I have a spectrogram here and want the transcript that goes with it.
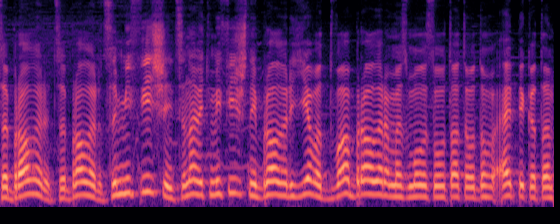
Це бравлер, це бравлер, це міфічний, це навіть міфічний бравлер Єва. Два бравлера ми змогли залутати одного епіка та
